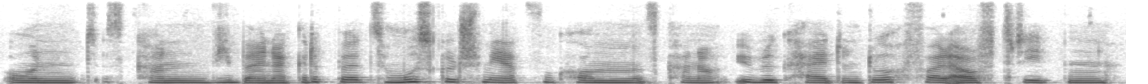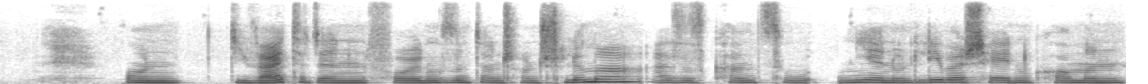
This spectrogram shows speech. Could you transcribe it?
und es kann wie bei einer Grippe zu Muskelschmerzen kommen. Es kann auch Übelkeit und Durchfall auftreten. Und die weiteren Folgen sind dann schon schlimmer. Also es kann zu Nieren- und Leberschäden kommen.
